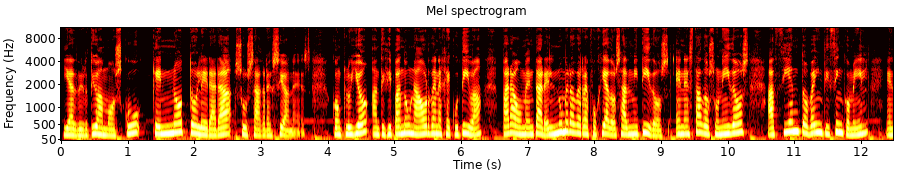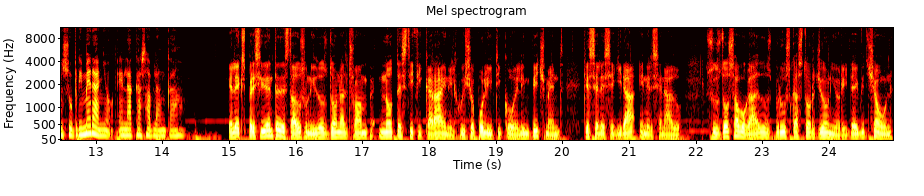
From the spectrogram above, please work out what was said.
y advirtió a Moscú que no tolerará sus agresiones. Concluyó anticipando una orden ejecutiva para aumentar el número de refugiados admitidos en Estados Unidos a 125.000 en su primer año en la Casa Blanca. El expresidente de Estados Unidos Donald Trump no testificará en el juicio político del impeachment que se le seguirá en el Senado. Sus dos abogados, Bruce Castor Jr. y David Schoen,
